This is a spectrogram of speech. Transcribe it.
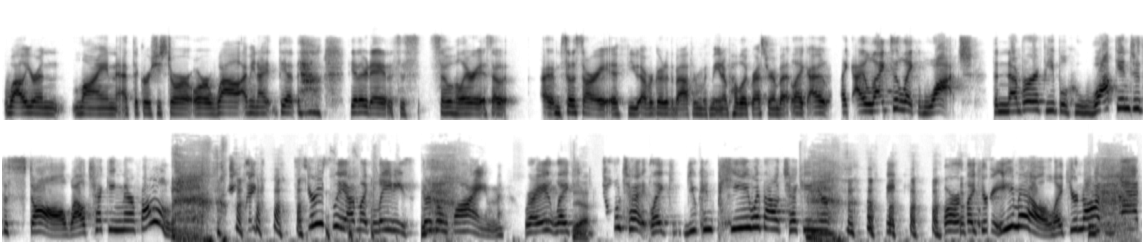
while you're in line at the grocery store or while i mean i the, the other day this is so hilarious. So I'm so sorry if you ever go to the bathroom with me in a public restroom, but like I like I like to like watch the number of people who walk into the stall while checking their phone. like seriously, I'm like, ladies, there's a line, right? Like yeah. don't check like you can pee without checking your or like your email. Like you're not that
